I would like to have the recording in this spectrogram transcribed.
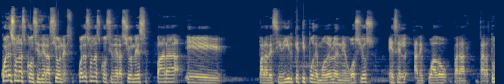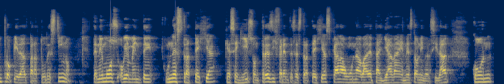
¿Cuáles son las consideraciones? ¿Cuáles son las consideraciones para, eh, para decidir qué tipo de modelo de negocios es el adecuado para, para tu propiedad, para tu destino? Tenemos obviamente una estrategia que seguir, son tres diferentes estrategias, cada una va detallada en esta universidad con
